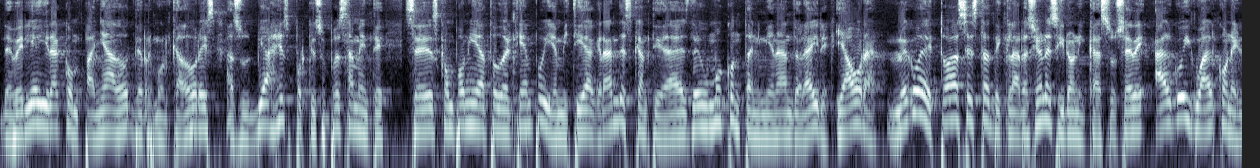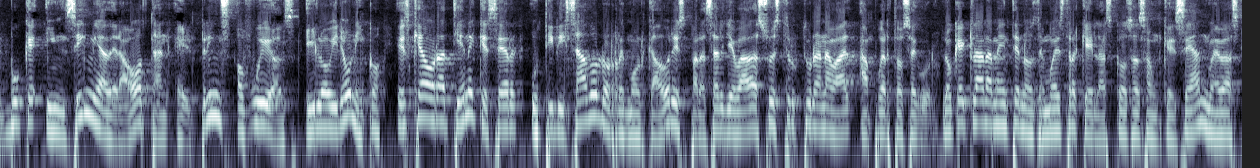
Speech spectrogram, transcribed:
debería ir acompañado de remolcadores a sus viajes porque supuestamente se descomponía todo el tiempo y emitía grandes cantidades de humo contaminando el aire. Y ahora, luego de todas estas declaraciones irónicas, sucede algo igual con el buque insignia de la OTAN, el Prince of Wales. Y lo irónico es que ahora tiene que ser utilizado los remolcadores para ser llevada su estructura naval a puerto seguro. Lo que claramente nos demuestra que las cosas, aunque sean nuevas,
